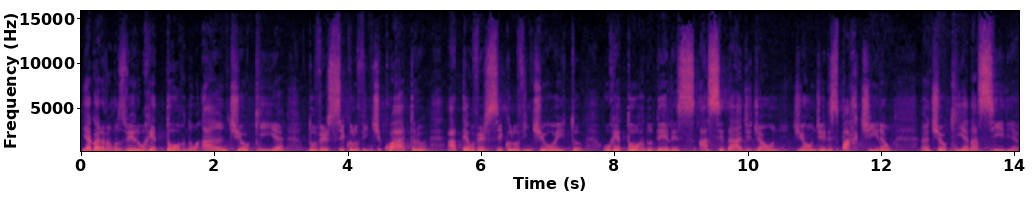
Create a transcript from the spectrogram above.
E agora vamos ver o retorno a Antioquia, do versículo 24 até o versículo 28, o retorno deles à cidade de onde, de onde eles partiram, Antioquia, na Síria.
